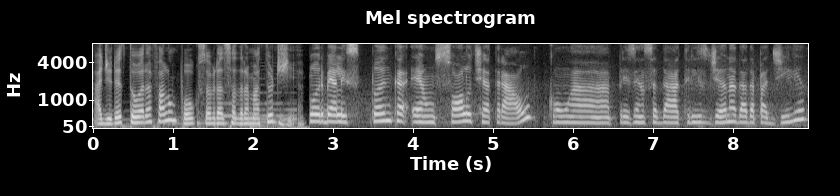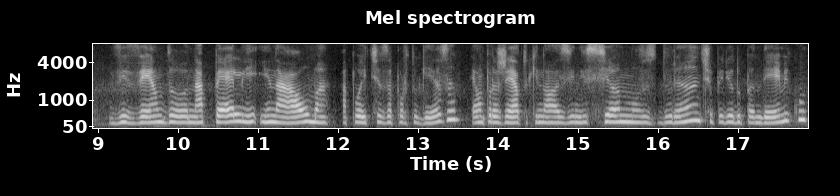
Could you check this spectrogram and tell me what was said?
A diretora fala um pouco sobre essa dramaturgia. Flor Bela Espanca é um solo teatral com a presença da atriz Diana Dada Padilha, vivendo na pele e na alma a poetisa portuguesa. É um projeto que nós iniciamos durante o período pandêmico.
